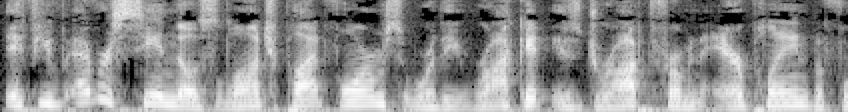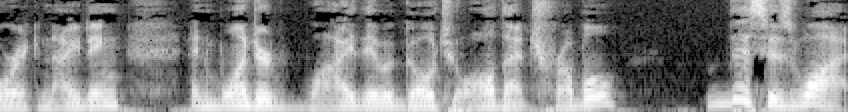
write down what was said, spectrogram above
if you've ever seen those launch platforms where the rocket is dropped from an airplane before igniting and wondered why they would go to all that trouble, this is why.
